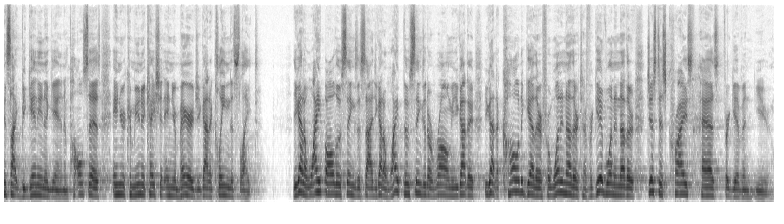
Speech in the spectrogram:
It's like beginning again. And Paul says in your communication, in your marriage, you got to clean the slate. You got to wipe all those things aside. You got to wipe those things that are wrong. And you got to, you got to call together for one another to forgive one another just as Christ has forgiven you.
